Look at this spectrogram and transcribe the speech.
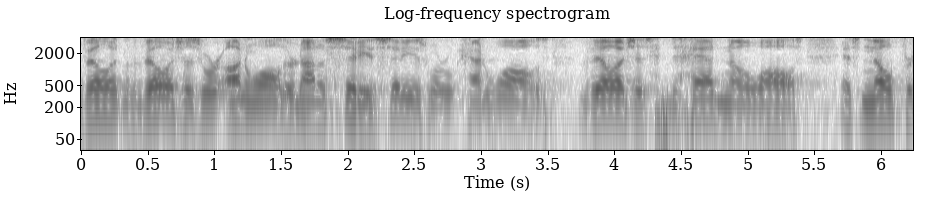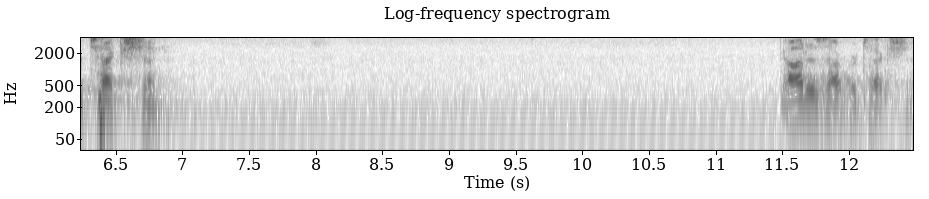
Village, the villages were unwalled. They're not a city. Cities were, had walls. Villages had no walls. It's no protection. God is our protection.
